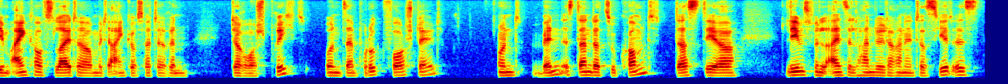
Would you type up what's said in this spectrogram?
dem Einkaufsleiter, mit der Einkaufsleiterin darüber spricht und sein Produkt vorstellt. Und wenn es dann dazu kommt, dass der Lebensmitteleinzelhandel daran interessiert ist,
